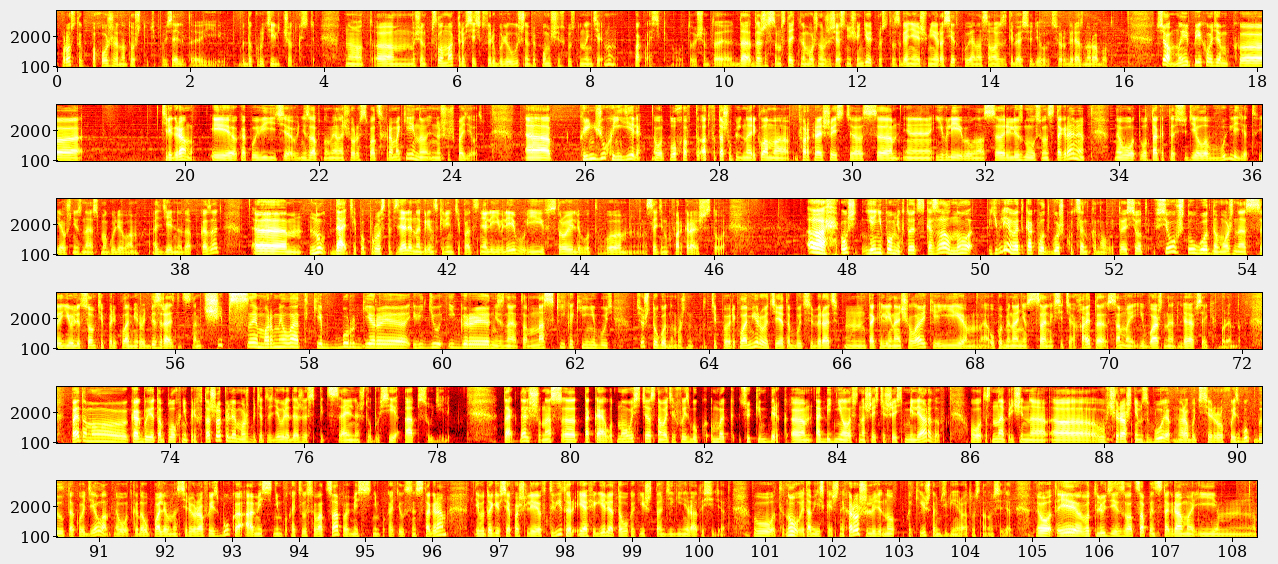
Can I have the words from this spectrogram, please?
просто похоже на то, что, типа, взяли да и докрутили четкости. Ну, вот, эм, в общем, по словам актора, все текстуры были улучшены при помощи искусственного интеллекта, ну, по классике. Вот, в общем-то, да, даже самостоятельно можно уже сейчас ничего не делать, просто загоняешь в нейросетку, и она сама за тебя все делает, всю грязную работу. Все, мы переходим к Телеграмму. И, как вы видите, внезапно у меня начал рассыпаться хромакей, но ну что ж поделать. А, кринжуха недели. Вот, плохо отфотошопленная реклама Far Cry 6 э, с э, Евлеевой у нас релизнулась в Инстаграме. Вот, вот так это все дело выглядит. Я уж не знаю, смогу ли вам отдельно, да, показать. Эм, ну, да, типа, просто взяли на гринскрин, типа, отсняли Евлееву и встроили вот в сеттинг Far Cry 6. А, уж я не помню, кто это сказал, но Евлеева это как вот Гош Куценко новый. То есть вот все, что угодно можно с ее лицом типа рекламировать, без разницы. Там чипсы, мармеладки, бургеры, видеоигры, не знаю, там носки какие-нибудь. Все что угодно можно типа рекламировать, и это будет собирать м, так или иначе лайки и м, упоминания в социальных сетях. А это самое и важное для всяких брендов. Поэтому, как бы ее там плохо не прифотошопили, может быть, это сделали даже специально, чтобы все обсудили. Так, дальше у нас э, такая вот новость. Основатель Facebook Мэг Цукенберг э, обеднелась на 6,6 миллиардов. Вот, основная причина э, во вчерашнем сбое в работе серверов Facebook было такое дело, вот, когда упали у нас сервера Facebook, а вместе с ним покатился WhatsApp, а вместе с ним покатился Instagram, и в итоге все пошли в Twitter и офигели от того, какие же там дегенераты сидят. Вот. Ну, и там есть, конечно, и хорошие люди, но какие же там дегенераты в основном сидят. Вот. И вот люди из WhatsApp, Инстаграма и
